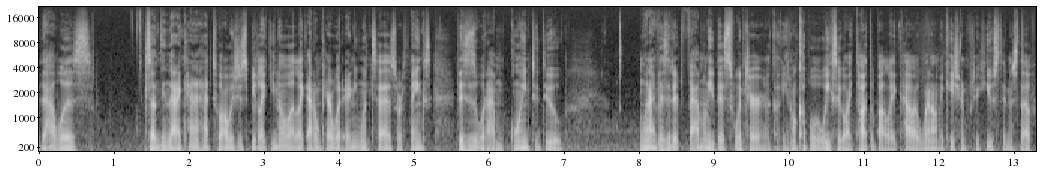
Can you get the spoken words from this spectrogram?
That was something that I kind of had to always just be like, you know what? Like, I don't care what anyone says or thinks. This is what I'm going to do. When I visited family this winter, you know, a couple of weeks ago, I talked about like how I went on vacation to Houston and stuff.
